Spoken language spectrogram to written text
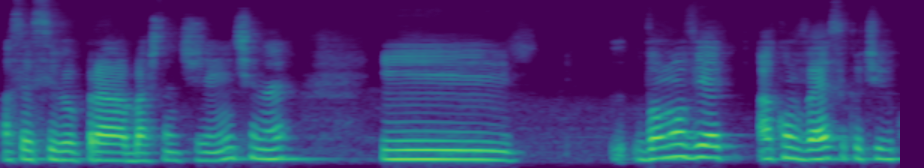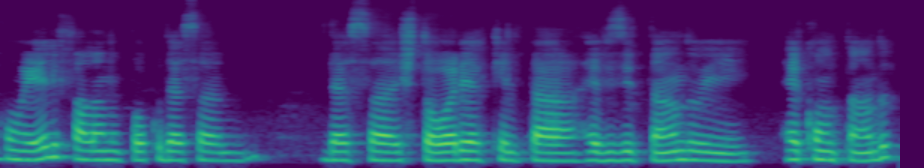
acessível para bastante gente, né? E vamos ouvir a, a, conversa que eu tive com ele, falando um pouco dessa, dessa história que ele está revisitando e recontando.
